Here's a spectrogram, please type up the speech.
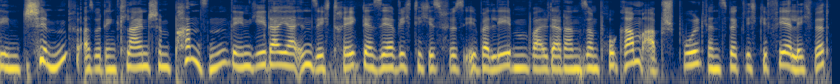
den Chimp, also den kleinen Schimpansen, den jeder ja in sich trägt, der sehr wichtig ist fürs Überleben, weil der dann so ein Programm abspult, wenn es wirklich gefährlich wird.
